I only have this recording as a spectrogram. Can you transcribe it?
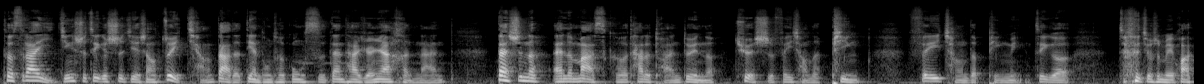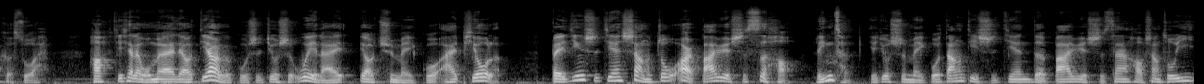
特斯拉已经是这个世界上最强大的电动车公司，但它仍然很难。但是呢，埃隆·马斯克和他的团队呢，确实非常的拼，非常的拼命。这个这就是没话可说啊。好，接下来我们来聊第二个故事，就是未来要去美国 IPO 了。北京时间上周二八月十四号。凌晨，也就是美国当地时间的八月十三号，上周一，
